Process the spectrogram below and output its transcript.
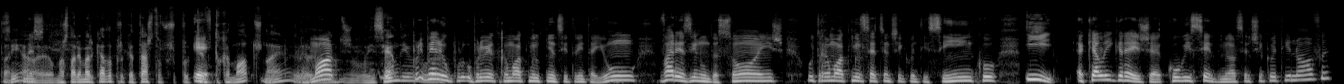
Sim, mas, é uma história marcada por catástrofes, porque é, teve terremotos, não é? Terremotos. O incêndio. O primeiro, o primeiro terremoto de 1531, várias inundações, o terremoto de 1755 e aquela igreja com o incêndio de 1959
